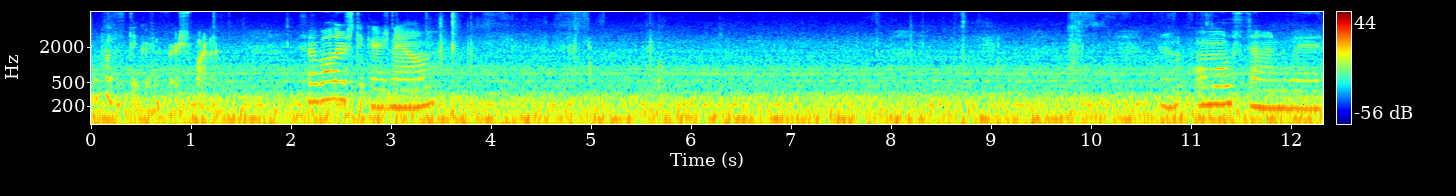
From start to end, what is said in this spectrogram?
We'll put the sticker in first. Why not? So I have all their stickers now. And I'm almost done with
